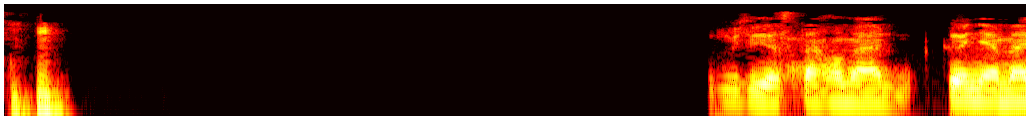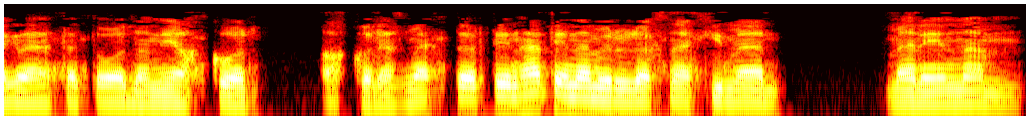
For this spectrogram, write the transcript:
Úgyhogy aztán, ha már könnyen meg lehetett oldani, akkor akkor ez megtörtént. Hát én nem örülök neki, mert, mert én nem,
